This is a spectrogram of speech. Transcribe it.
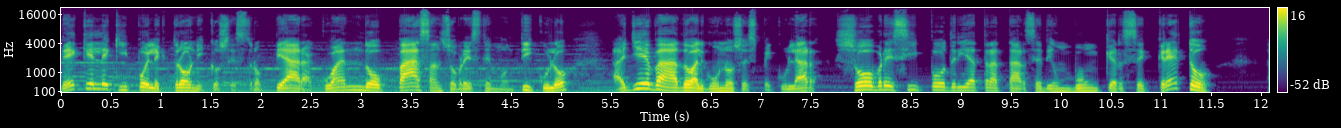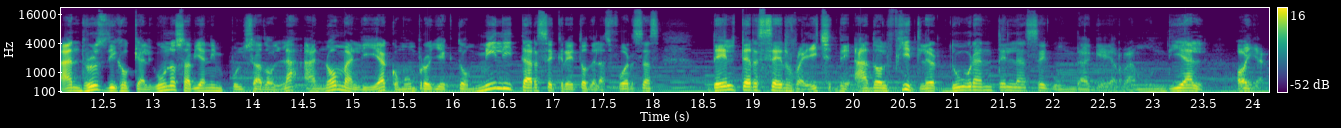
de que el equipo electrónico se estropeara cuando pasan sobre este montículo ha llevado a algunos a especular sobre si podría tratarse de un búnker secreto. Andrews dijo que algunos habían impulsado la anomalía como un proyecto militar secreto de las fuerzas del Tercer Reich de Adolf Hitler durante la Segunda Guerra Mundial. Oigan,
